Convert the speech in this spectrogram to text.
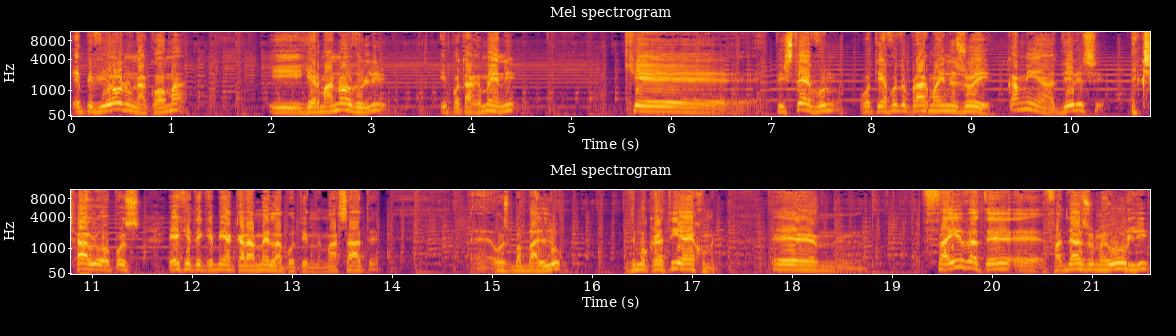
Επιβιώνουν ακόμα οι Γερμανόδουλοι υποταγμένοι και πιστεύουν ότι αυτό το πράγμα είναι ζωή. Καμία αντίρρηση. Εξάλλου όπως έχετε και μια καραμέλα από την Μασάτε ε, ως μπαμπαλού δημοκρατία έχουμε. Ε, θα είδατε ε, φαντάζομαι όλοι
